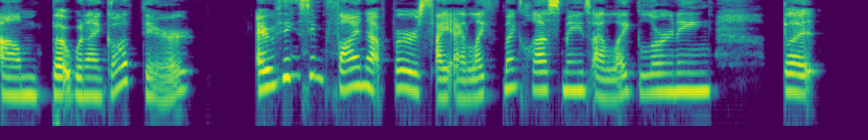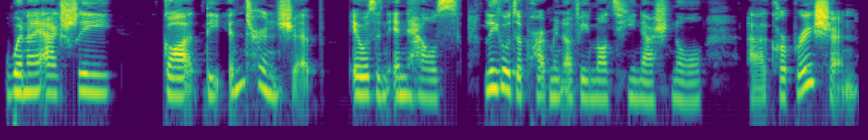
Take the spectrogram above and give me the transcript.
Um, but when I got there, everything seemed fine at first. I, I liked my classmates, I liked learning. But when I actually got the internship, it was an in house legal department of a multinational uh, corporation.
